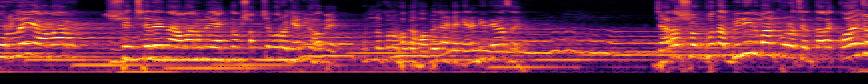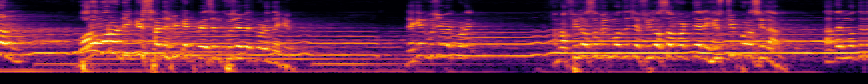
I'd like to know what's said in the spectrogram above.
পড়লেই আমার সে ছেলে না আমার মেয়ে একদম সবচেয়ে বড় জ্ঞানী হবে, অন্য কোনোভাবে হবে না, এটা গ্যারান্টি দেওয়া আছে। যারা সভ্যতা বিনির্মাণ করেছেন, তারা কয়জন বড় বড় ডিগ্রি সার্টিফিকেট পেয়েছেন খুঁজে বের করে দেখেন। দেখেন খুঁজে বের করে। আমরা ফিলোসফির মধ্যে যে ফিলোসফারদের হিস্ট্রি পড়েছিলাম, তাদের মধ্যে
